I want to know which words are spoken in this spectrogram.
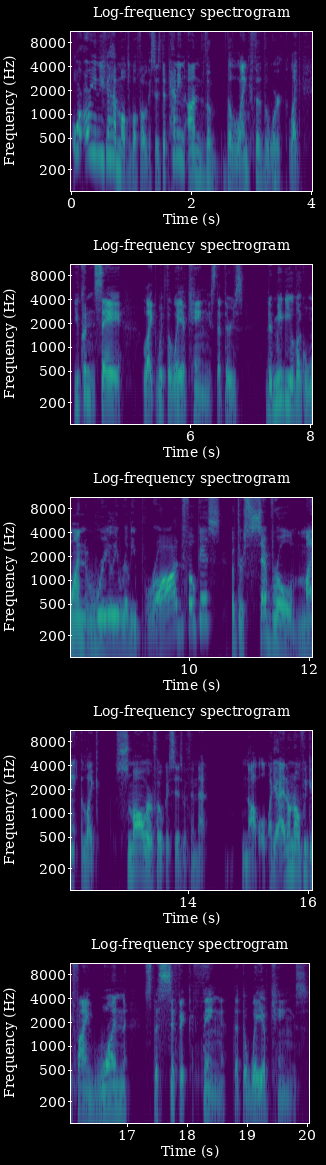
Or, or you know, you can have multiple focuses depending on the the length of the work. Like you couldn't say like with the Way of Kings that there's there may be like one really really broad focus, but there's several mi- like smaller focuses within that novel. Like Yeah. I don't know if we could find one specific thing that the Way of Kings.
